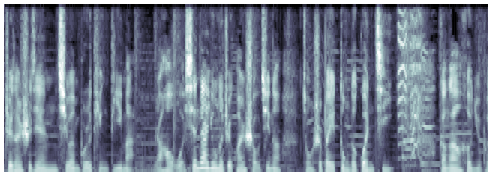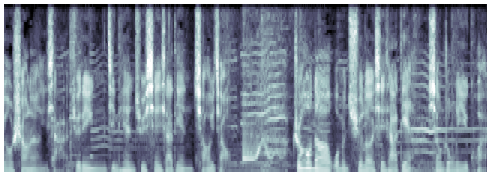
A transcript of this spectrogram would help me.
这段时间气温不是挺低嘛，然后我现在用的这款手机呢，总是被冻得关机。刚刚和女朋友商量一下，决定今天去线下店瞧一瞧。之后呢，我们去了线下店，相中了一款，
